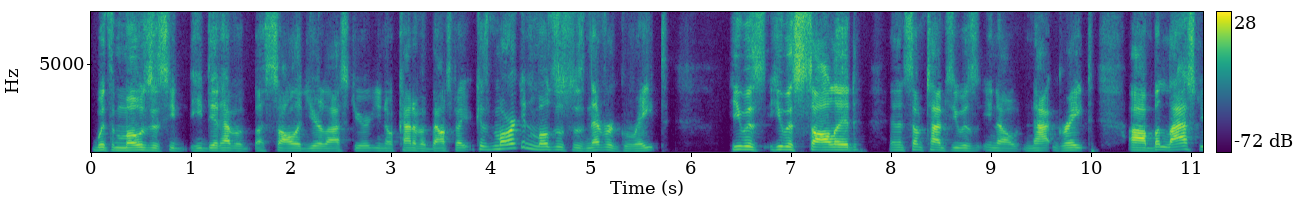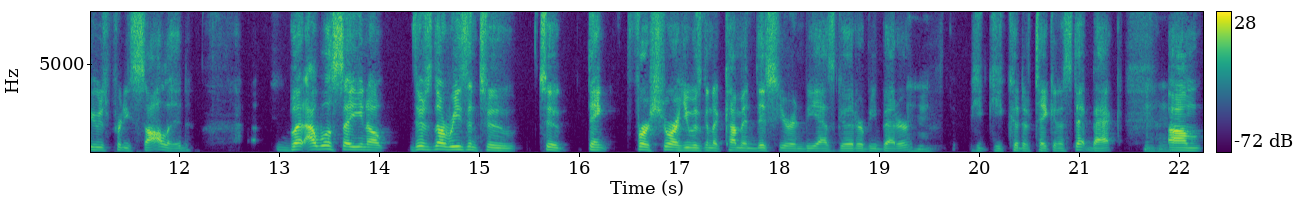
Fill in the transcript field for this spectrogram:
with Moses, he he did have a, a solid year last year, you know, kind of a bounce back because Morgan Moses was never great. He was he was solid, and then sometimes he was, you know, not great. Uh, but last year he was pretty solid. But I will say, you know, there's no reason to to think for sure he was going to come in this year and be as good or be better. Mm-hmm. He, he could have taken a step back. Mm-hmm. Um,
